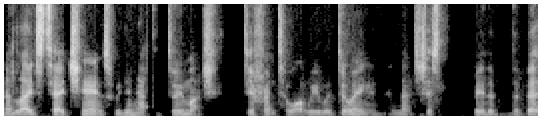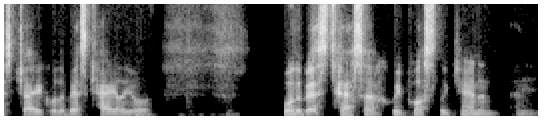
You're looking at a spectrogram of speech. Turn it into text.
Adelaide State Champs, we didn't have to do much different to what we were doing. And that's just be the, the best Jake or the best Kaylee or or the best Tessa we possibly can. And and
